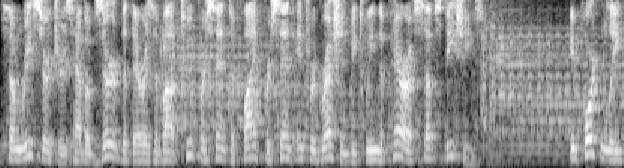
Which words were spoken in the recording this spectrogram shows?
some researchers have observed that there is about 2% to 5% introgression between the pair of subspecies. Importantly,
